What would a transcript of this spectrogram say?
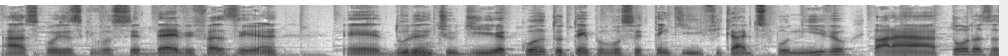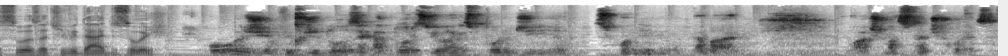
às coisas que você deve fazer? É, durante o dia, quanto tempo você tem que ficar disponível para todas as suas atividades hoje? Hoje eu fico de 12 a 14 horas por dia disponível no trabalho. Eu acho bastante coisa.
